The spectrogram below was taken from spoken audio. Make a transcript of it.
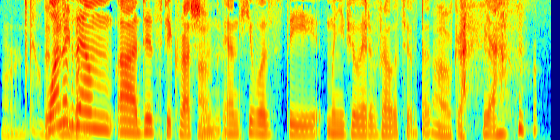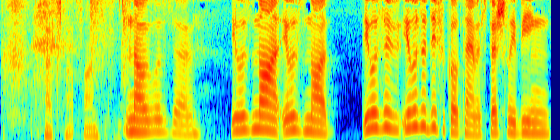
one of them uh, did speak Russian, Okay. and he was the manipulative relative. That Oh, okay. yeah, That's not fun. no, it was uh, it was not it was not it was a it was a difficult time, especially being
